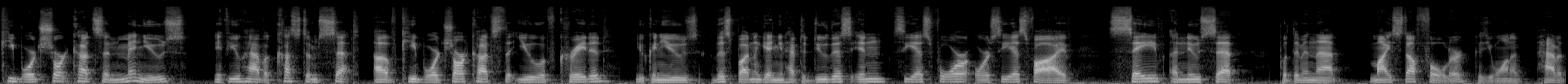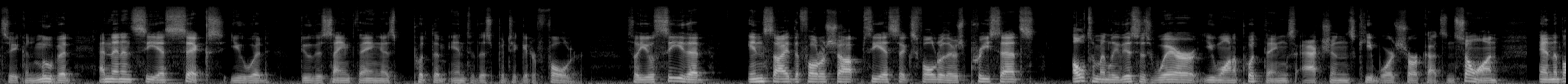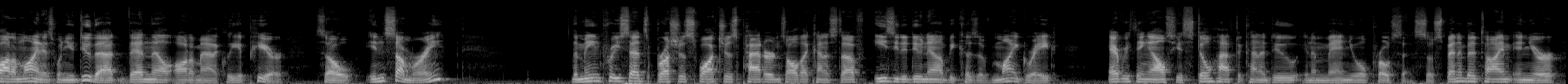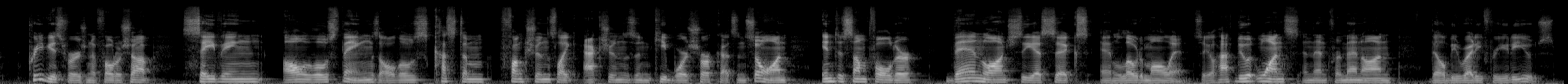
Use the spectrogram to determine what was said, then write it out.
keyboard shortcuts and menus, if you have a custom set of keyboard shortcuts that you have created, you can use this button. Again, you'd have to do this in CS4 or CS5. Save a new set, put them in that My Stuff folder because you want to have it so you can move it. And then in CS6, you would do the same thing as put them into this particular folder. So you'll see that inside the Photoshop CS6 folder, there's presets. Ultimately, this is where you want to put things, actions, keyboard shortcuts, and so on. And the bottom line is when you do that, then they'll automatically appear. So in summary, the main presets, brushes, swatches, patterns, all that kind of stuff, easy to do now because of Migrate. Everything else you still have to kind of do in a manual process. So spend a bit of time in your previous version of Photoshop saving all those things, all those custom functions like actions and keyboard shortcuts and so on into some folder then launch CS6 and load them all in. So you'll have to do it once, and then from then on, they'll be ready for you to use.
